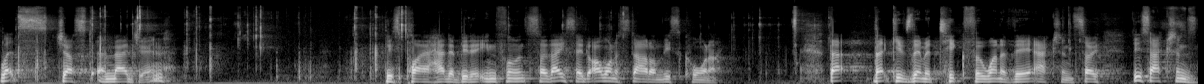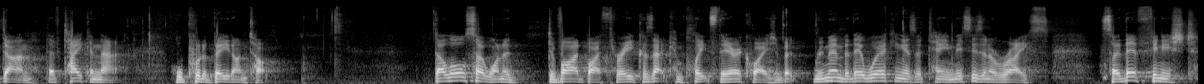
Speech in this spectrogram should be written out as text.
let's just imagine this player had a bit of influence. So they said, I want to start on this corner. That, that gives them a tick for one of their actions. So this action's done. They've taken that. We'll put a bead on top. They'll also want to divide by 3 because that completes their equation. But remember, they're working as a team. This isn't a race. So they've finished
